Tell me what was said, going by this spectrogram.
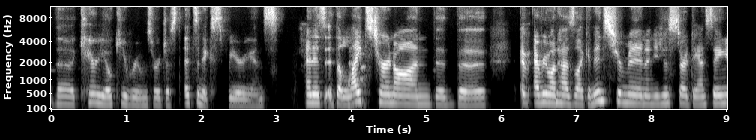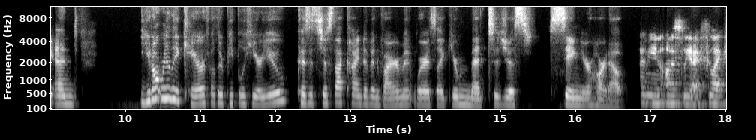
the karaoke rooms are just it's an experience and it's the lights turn on the the everyone has like an instrument and you just start dancing and you don't really care if other people hear you because it's just that kind of environment where it's like you're meant to just sing your heart out I mean, honestly, I feel like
